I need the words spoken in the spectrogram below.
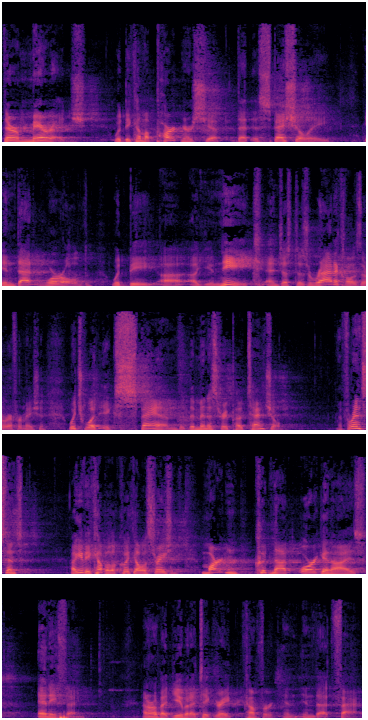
their marriage would become a partnership that, especially in that world, would be uh, a unique and just as radical as the Reformation, which would expand the ministry potential. For instance, I'll give you a couple of quick illustrations. Martin could not organize anything. I don't know about you, but I take great comfort in, in that fact.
